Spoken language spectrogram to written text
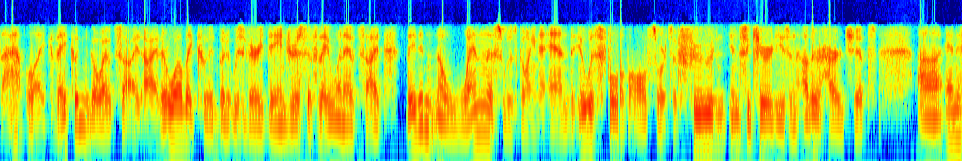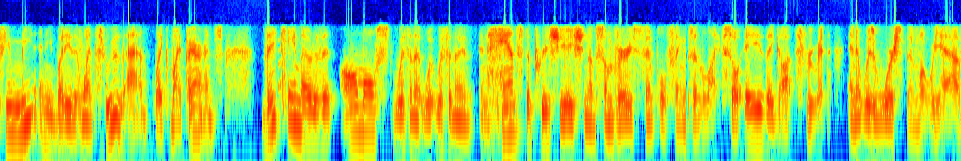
that like? They couldn't go outside either. Well, they could, but it was very dangerous if they went outside. They didn't know when this was going to end. It was full of all sorts of food insecurities and other hardships. Uh, and if you meet anybody that went through that, like my parents, they came out of it almost with an with an enhanced appreciation of some very simple things in life. So a they got through it, and it was worse than what we have,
